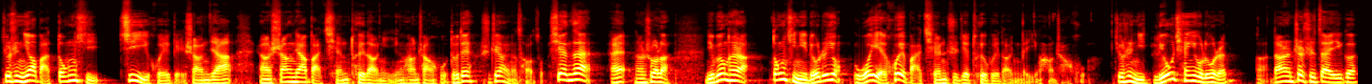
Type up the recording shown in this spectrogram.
就是你要把东西寄回给商家，让商家把钱退到你银行账户，对不对？是这样一个操作。现在，哎，他说了，你不用退了，东西你留着用，我也会把钱直接退回到你的银行账户。就是你留钱又留人啊，当然这是在一个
